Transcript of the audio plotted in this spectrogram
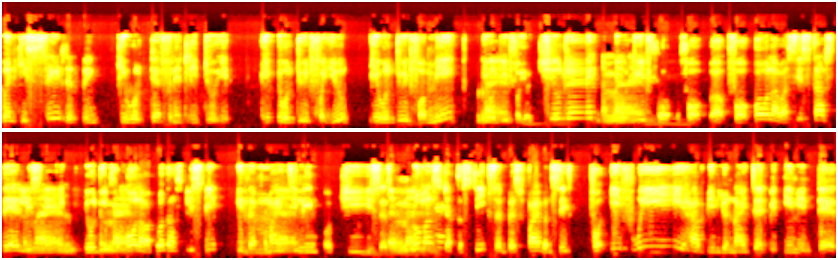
When he says the thing, he will definitely do it. He will do it for you. He will do it for me. He will do it for your children. Amen. He will do it for for uh, for all our sisters there listening. Amen. He will do it Amen. for all our brothers listening in the mighty name of Jesus. Amen. Romans chapter 6 and verse 5 and 6. For if we have been united with him in death,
